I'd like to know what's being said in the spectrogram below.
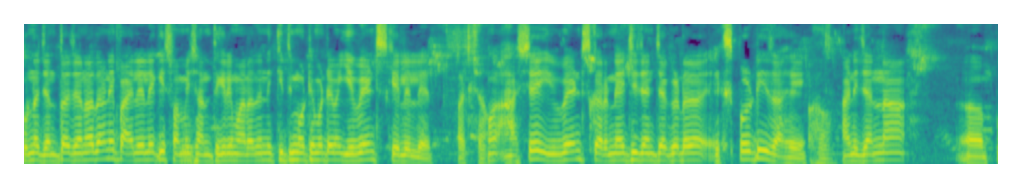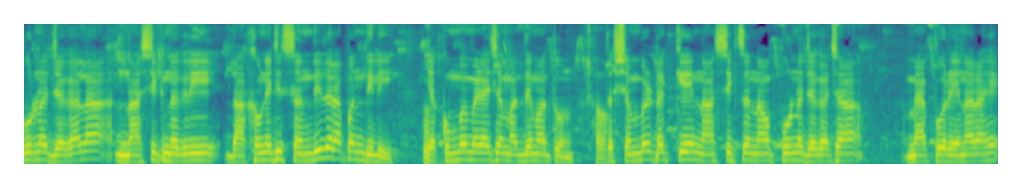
पूर्ण जनता जनार्दनाने पाहिलेले की स्वामी शांतिगिरी महाराजांनी किती मोठे मोठे इव्हेंट्स केलेले आहेत. अच्छा. मग असे इव्हेंट्स करण्याची ज्यांच्याकडं एक्सपर्टीज आहे आणि ज्यांना पूर्ण जगाला नाशिक नगरी दाखवण्याची संधी जर आपण दिली या कुंभमेळ्याच्या माध्यमातून हो. तर शंभर टक्के नाशिकचं नाव पूर्ण जगाच्या मॅपवर येणार आहे.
